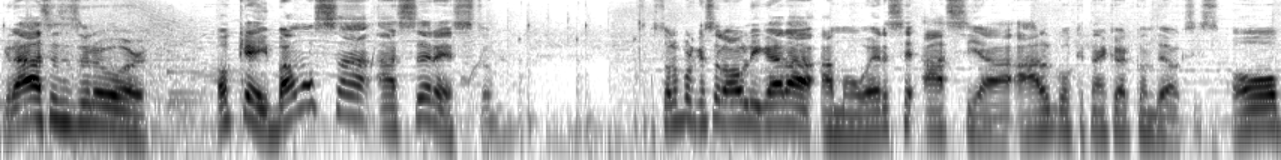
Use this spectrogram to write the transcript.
Gracias, Surebor. Ok, vamos a hacer esto. Solo porque eso lo va a obligar a, moverse hacia algo que tenga que ver con Deoxys. O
